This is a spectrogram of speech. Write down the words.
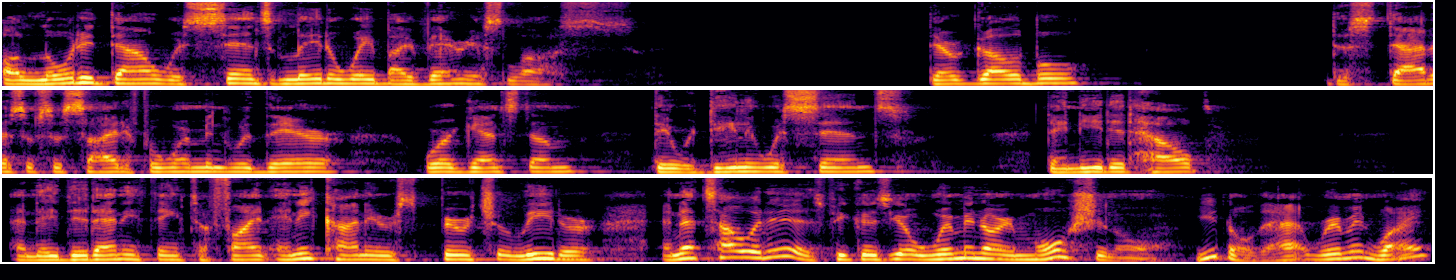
are loaded down with sins laid away by various lusts. They're gullible. The status of society for women were there, were against them. They were dealing with sins. They needed help. And they did anything to find any kind of spiritual leader. And that's how it is because, you know, women are emotional. You know that. Women, why?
